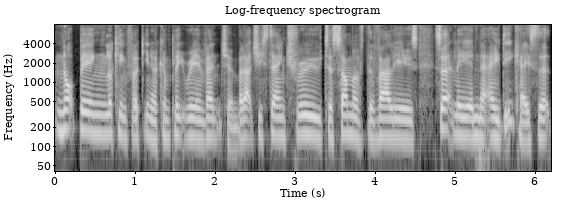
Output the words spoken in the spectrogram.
not being looking for you know complete reinvention, but actually staying true to some of the values. Certainly in the AD case, that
